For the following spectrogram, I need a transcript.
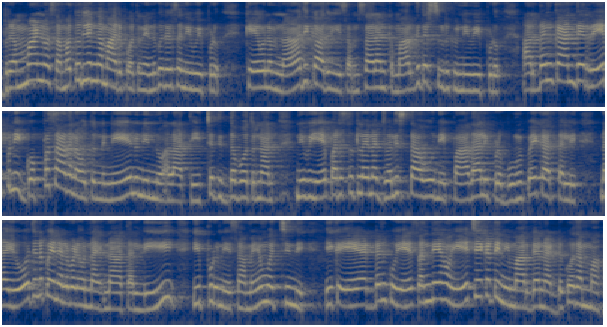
బ్రహ్మాండం సమతుల్యంగా మారిపోతుంది. ఎందుకో తెలుసా నీవు ఇప్పుడు? కేవలం నాది కాదు ఈ సంసారానికి మార్గదర్శకుడికి నీవు ఇప్పుడు. అర్థం కాంతే రేపు నీ గొప్ప సాధన అవుతుంది. నేను నిన్ను అలా తీర్చిదిద్దబోతున్నాను. నీవు ఏ పరిస్థితులైనా జ్వలిస్తావు. నీ పాదాలు ఇప్పుడు భూమిపై కాదు తల్లి. నా యోజనపై నిలబడి ఉన్నాయి. నా తల్లి ఇప్పుడు నీ సమయం వచ్చింది. ఇక ఏ అడ్డంకు ఏ సందేహం ఏ చీకటి నీ మార్గాన్ని అడ్డుకోదమ్మా.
